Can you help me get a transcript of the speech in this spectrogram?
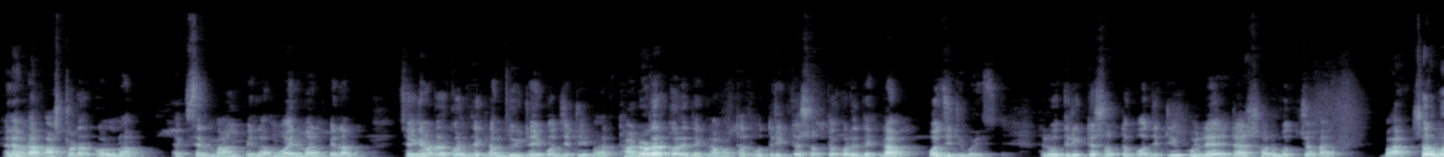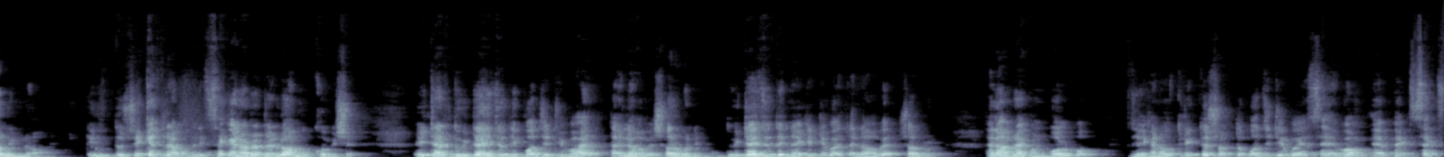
তাহলে আমরা ফার্স্ট অর্ডার করলাম এক্সের মান পেলাম ওয়াই এর মান পেলাম সেকেন্ড অর্ডার করে দেখলাম দুইটাই পজিটিভ আর থার্ড অর্ডার করে দেখলাম, অর্থাৎ অতিরিক্ত সত্য করে দেখলাম পজিটিভ হয়েছে। তাহলে অতিরিক্ত সত্য পজিটিভ হলে এটা সর্বোচ্চ হয় বা সর্বনিম্ন হয়। কিন্তু সেক্ষেত্রে আমাদের সেকেন্ড অর্ডারটা হলো মুখ্য বিষয়। এইটার দুইটাই যদি পজিটিভ হয় তাহলে হবে সর্বনিম্ন। দুইটাই যদি নেগেটিভ হয় তাহলে হবে সর্বনিম্ন। তাহলে আমরা এখন বলব যে এখানে অতিরিক্ত শর্ত পজিটিভ হয়েছে এবং f x x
